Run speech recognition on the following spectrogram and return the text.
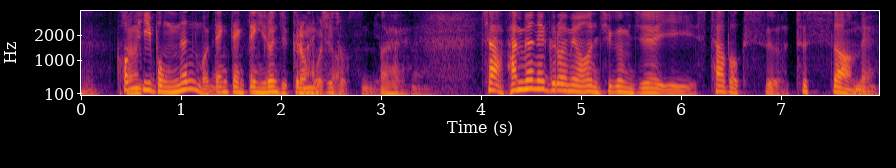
음. 커피 볶는 뭐 네. 땡땡땡 이런 집도 그런 많죠. 곳이 좋습니다. 네. 네. 자 반면에 그러면 지금 이제 이 스타벅스, 투썸, 네.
